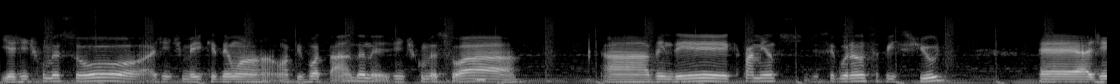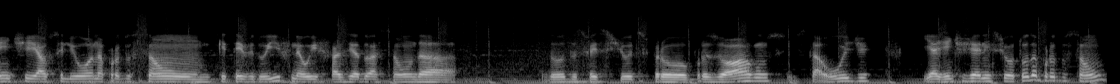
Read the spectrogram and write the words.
e a gente começou, a gente meio que deu uma, uma pivotada, né? A gente começou a, a vender equipamentos de segurança face shield. É, a gente auxiliou na produção que teve do IF, né? O IF fazia a doação da, do, dos face shields para os órgãos de saúde. E a gente gerenciou toda a produção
